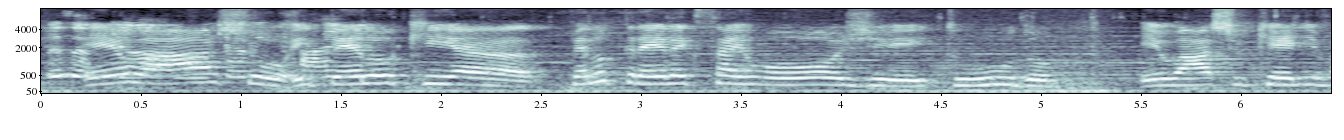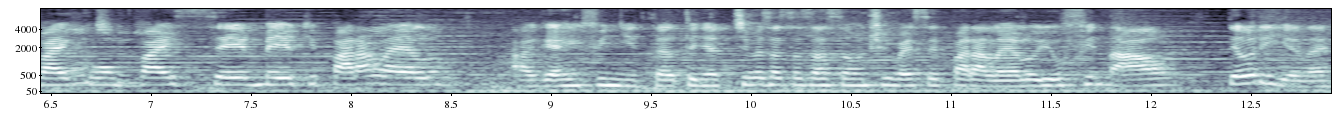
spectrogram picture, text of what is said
Pois é, Eu a- acho, e pelo que a, pelo trailer que saiu hoje e tudo, eu acho que ele vai, com, vai ser meio que paralelo à Guerra Infinita. Eu tenho, tive essa sensação de que vai ser paralelo e o final, teoria, né?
